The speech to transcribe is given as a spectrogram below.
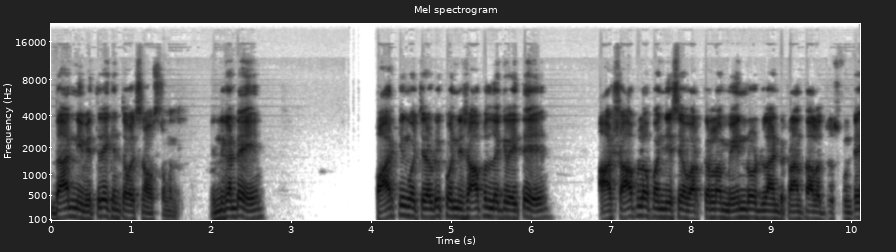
దాన్ని వ్యతిరేకించవలసిన అవసరం ఉంది. ఎందుకంటే పార్కింగ్ వచ్చేటప్పుడు కొన్ని షాపుల దగ్గర అయితే ఆ షాపులో పనిచేసే వర్కర్లో మెయిన్ రోడ్ లాంటి ప్రాంతాలు చూసుకుంటే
